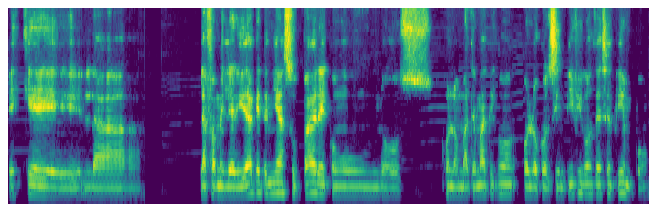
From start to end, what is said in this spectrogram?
es que la, la familiaridad que tenía su padre con los, con los matemáticos, con los científicos de ese tiempo,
